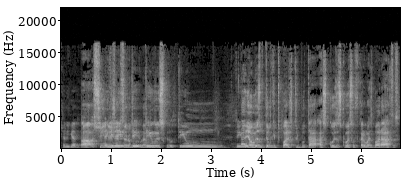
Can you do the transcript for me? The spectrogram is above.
tá ligado? Ah, sim, é que nem tem, problema, tem, um, certeza. tem um... Tem um É, e ao mesmo tempo que tu para de tributar, as coisas começam a ficar mais baratas.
